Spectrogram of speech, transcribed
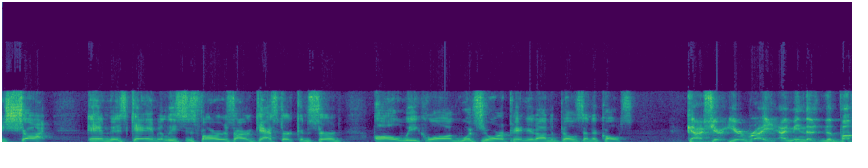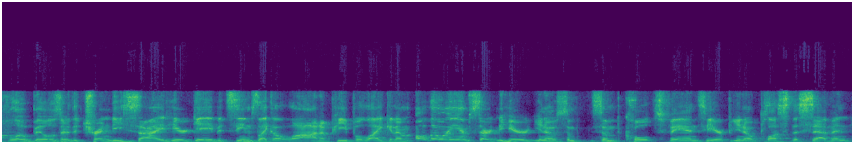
a shot in this game, at least as far as our guests are concerned, all week long. What's your opinion on the Bills and the Colts? Gosh, you're you're right. I mean, the, the Buffalo Bills are the trendy side here, Gabe. It seems like a lot of people liking them. Although I am starting to hear, you know, some some Colts fans here, you know, plus the seven.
